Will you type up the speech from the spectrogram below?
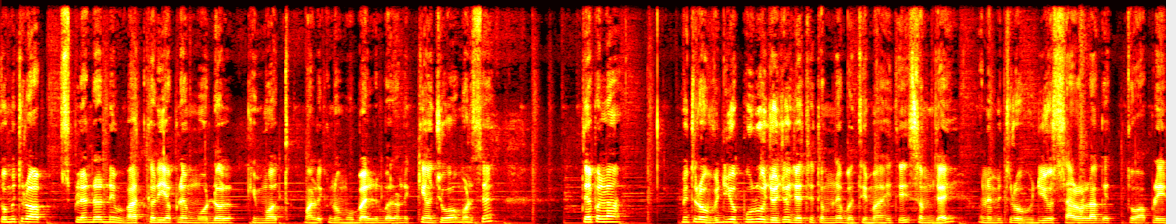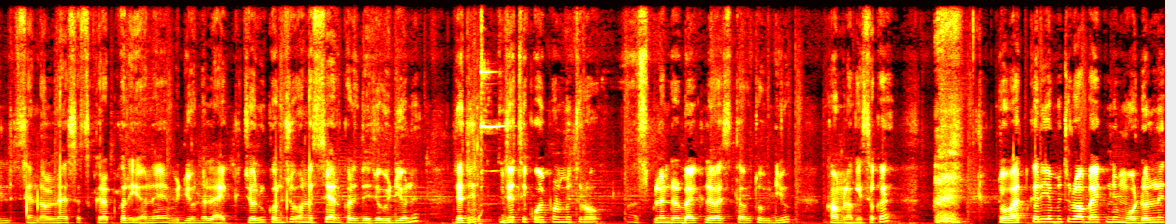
તો મિત્રો આ સ્પ્લેન્ડરની વાત કરીએ આપણે મોડલ, કિંમત, માલિકનો મોબાઈલ નંબર અને ક્યાં જોવા મળશે. તે પહેલાં મિત્રો, વીડિયો પૂરો જોજો જેથી તમને બધી માહિતી સમજાય અને મિત્રો, વીડિયો સારો લાગે તો આપણી ચેનલને સબસ્ક્રાઈબ કરી અને વિડીયોને લાઇક જરૂર કરજો અને શેર કરી દેજો વિડીયોને. જેથી જેથી કોઈ પણ મિત્રો સ્પ્લેન્ડર બાઇક લેવા ઇચ્છતા હોય તો વીડિયો કામ લાગી શકે. તો વાત કરીએ મિત્રો, આ બાઇકની મોડલની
